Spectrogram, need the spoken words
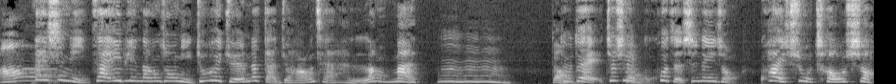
哦，但是你在 A 片当中，你就会觉得那感觉好像起来很浪漫，嗯嗯嗯，懂对不？对？就是或者是那种快速抽送，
